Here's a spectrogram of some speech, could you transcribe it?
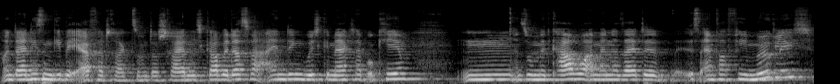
und da diesen GBR-Vertrag zu unterschreiben. Ich glaube, das war ein Ding, wo ich gemerkt habe, okay, so mit Caro an meiner Seite ist einfach viel möglich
